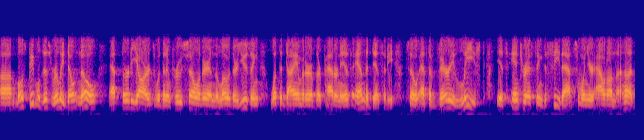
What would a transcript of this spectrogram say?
uh, most people just really don't know at 30 yards with an improved cylinder and the load they're using what the diameter of their pattern is and the density. So, at the very least, it's interesting to see that. So, when you're out on the hunt,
